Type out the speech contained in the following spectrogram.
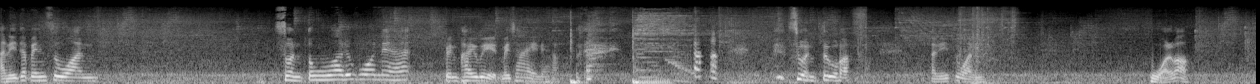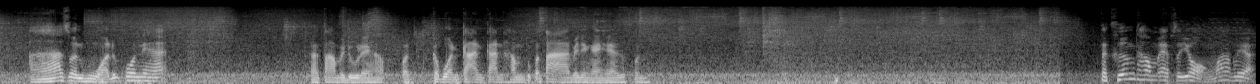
อันนี้จะเป็นส่วน ส่วนตัวทุกคนเนี่ยฮะ เป็น p r i v a t ไม่ใช่นะครับ ส่วนตัว อันนี้ส่วน หัวหรือเปล่าอ่าส่วนหัวทุกคนเนี่ยฮะ เราตามไปดูเลยครับว่ากระบวนการการทำตุ๊กตาเป็นยังไงนะทุกคน แต่เครื่องทำแอบสยองมากเลยอะ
